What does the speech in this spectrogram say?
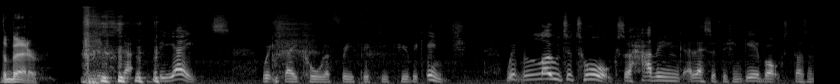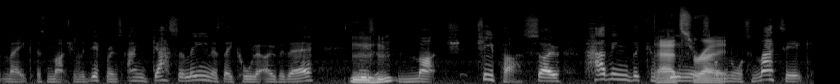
the better. V8s, which they call a 350 cubic inch. With loads of torque, so having a less efficient gearbox doesn't make as much of a difference. And gasoline, as they call it over there, is mm-hmm. much cheaper. So having the convenience right. of an automatic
